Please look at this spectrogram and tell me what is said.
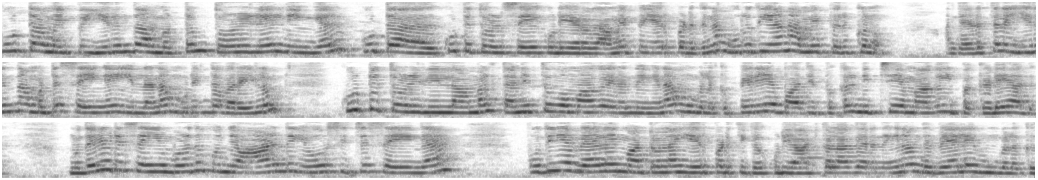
கூட்டமைப்பு இருந்தால் மட்டும் தொழிலில் நீங்கள் கூட்ட கூட்டு தொழில் செய்யக்கூடிய ஒரு அமைப்பு ஏற்படுதுன்னா உறுதியான அமைப்பு இருக்கணும். அந்த இடத்துல இருந்தால் மட்டும் செய்யுங்க இல்லைன்னா முடிந்த வரையிலும் கூட்டு தொழில் இல்லாமல் தனித்துவமாக இருந்தீங்கன்னா உங்களுக்கு பெரிய பாதிப்புகள் நிச்சயமாக இப்போ கிடையாது. முதலீடு செய்யும் பொழுது கொஞ்சம் ஆழ்ந்து யோசிச்சு செய்யுங்க. புதிய வேலை மாற்றம்லாம் ஏற்படுத்திக்கக்கூடிய ஆட்களாக இருந்தீங்கன்னா அந்த வேலை உங்களுக்கு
